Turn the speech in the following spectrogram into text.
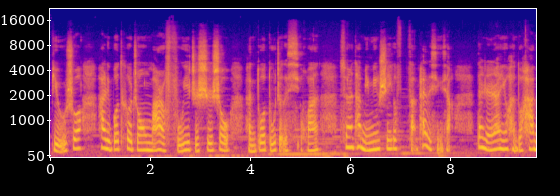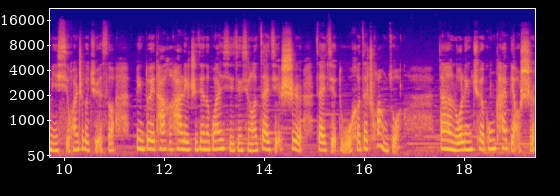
比如说，《哈利波特》中马尔福一直是受很多读者的喜欢，虽然他明明是一个反派的形象。但仍然有很多哈迷喜欢这个角色，并对他和哈利之间的关系进行了再解释、再解读和再创作。但罗琳却公开表示，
